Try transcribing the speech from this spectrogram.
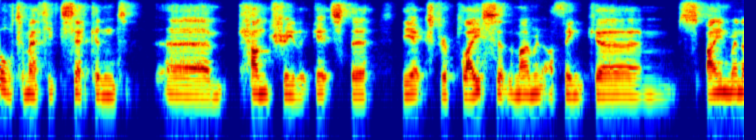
automatic second um, country that gets the the extra place at the moment. I think um, Spain went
